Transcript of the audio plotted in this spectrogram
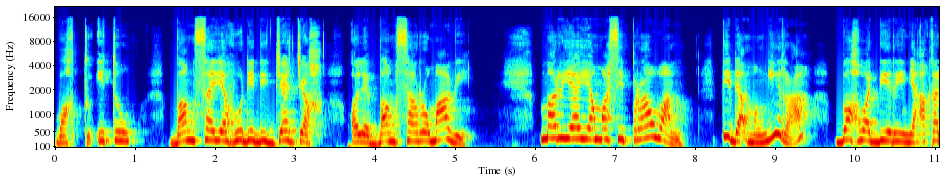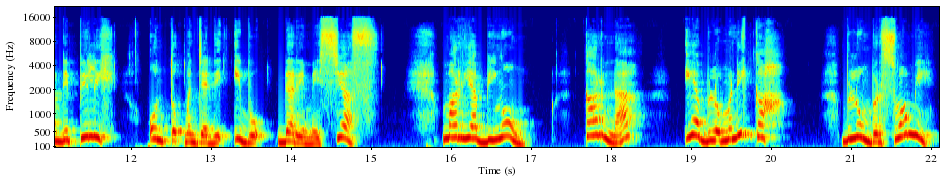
Waktu itu, bangsa Yahudi dijajah oleh bangsa Romawi. Maria yang masih perawan tidak mengira bahwa dirinya akan dipilih untuk menjadi ibu dari Mesias. Maria bingung karena ia belum menikah, belum bersuami.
